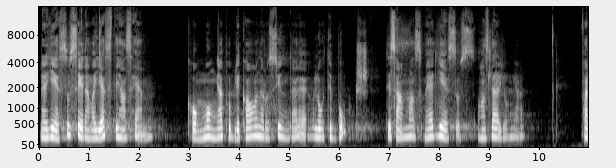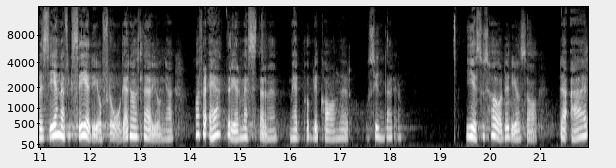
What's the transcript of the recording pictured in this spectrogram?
När Jesus sedan var gäst i hans hem kom många publikaner och syndare och låg till bords tillsammans med Jesus och hans lärjungar. Fariséerna fick se det och frågade hans lärjungar varför äter er mästare med publikaner och syndare? Jesus hörde det och sa, det är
